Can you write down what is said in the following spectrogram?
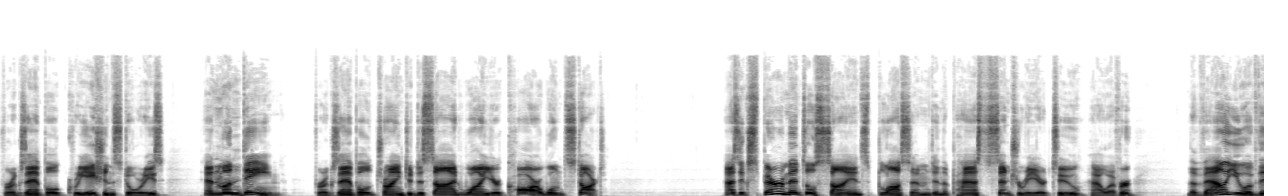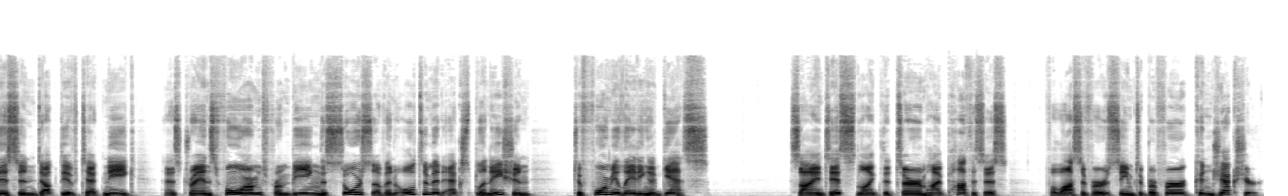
for example, creation stories, and mundane, for example, trying to decide why your car won't start. As experimental science blossomed in the past century or two, however, the value of this inductive technique has transformed from being the source of an ultimate explanation to formulating a guess. Scientists like the term hypothesis, philosophers seem to prefer conjecture,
